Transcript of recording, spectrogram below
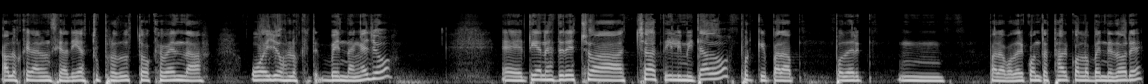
a los que le anunciarías tus productos que vendas o ellos los que vendan ellos. Eh, tienes derecho a chat ilimitado porque para poder mm, para poder contactar con los vendedores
